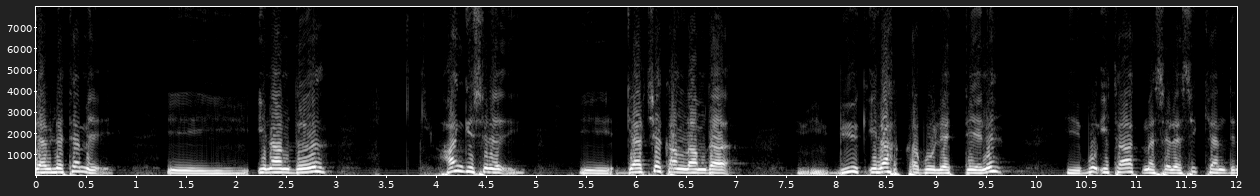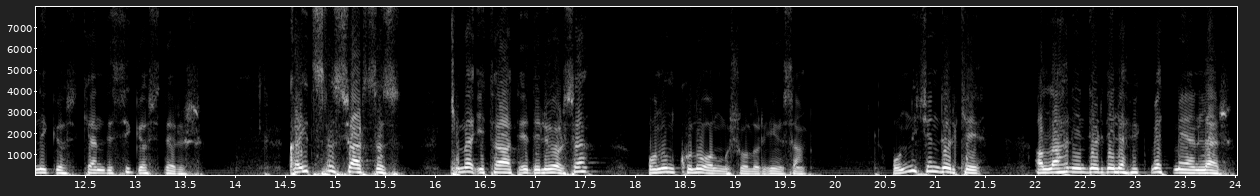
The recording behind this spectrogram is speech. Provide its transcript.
devlete mi e, inandığı, hangisini gerçek anlamda büyük ilah kabul ettiğini e, bu itaat meselesi kendini kendisi gösterir. Kayıtsız şartsız kime itaat ediliyorsa onun kulu olmuş olur insan. Onun içindir ki Allah'ın indirdiğiyle hükmetmeyenler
